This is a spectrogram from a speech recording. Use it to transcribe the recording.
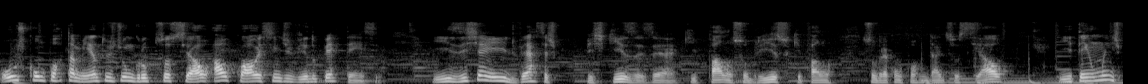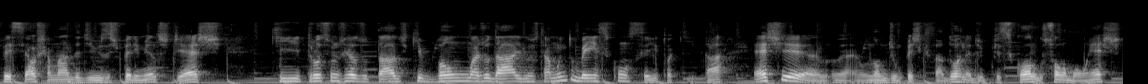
ou os comportamentos de um grupo social ao qual esse indivíduo pertence. E existem aí diversas pesquisas é, que falam sobre isso, que falam sobre a conformidade social, e tem uma em especial chamada de os experimentos de Ash, que trouxe uns resultados que vão ajudar a ilustrar muito bem esse conceito aqui, tá? Ash é o nome de um pesquisador, né, de psicólogo, Solomon Ash,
